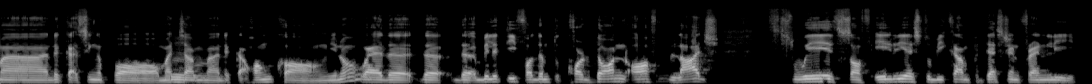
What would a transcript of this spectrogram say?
uh, dekat Singapore, macam uh, dekat Hong Kong, you know, where the the the ability for them to cordon off large swathes of areas to become pedestrian friendly.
